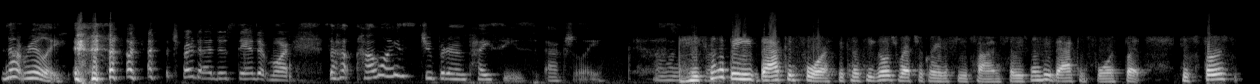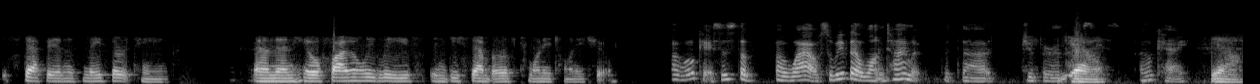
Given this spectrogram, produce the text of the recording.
Not really. I'm trying to understand it more. So, how, how long is Jupiter in Pisces actually? He's going to be back and forth because he goes retrograde a few times, so he's going to be back and forth. But his first step in is May 13th, okay. and then he'll finally leave in December of 2022. Oh, okay. So this is the oh wow. So we've got a long time with, with uh, Jupiter and Pisces. Yeah. Okay. Yeah.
